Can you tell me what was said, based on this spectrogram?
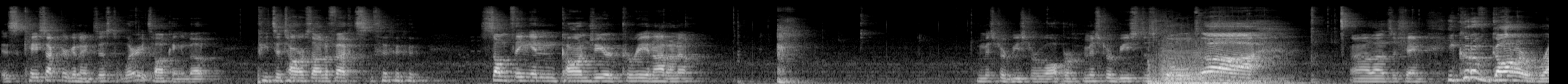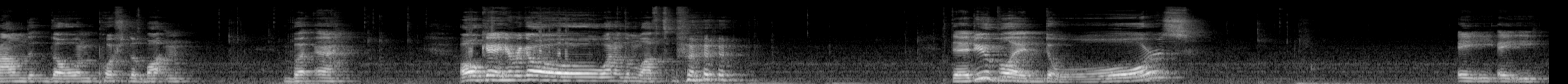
Is K-Sector gonna exist? What are you talking about? Pizza Tower sound effects? Something in kanji or Korean, I don't know. Mr. Beast or Whopper. Mr. Beast is gold. Ah! Oh, that's a shame. He could have gone around it, though, and pushed the button. But, eh. Okay, here we go. One of them left. Did you play Doors? AE, AE.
